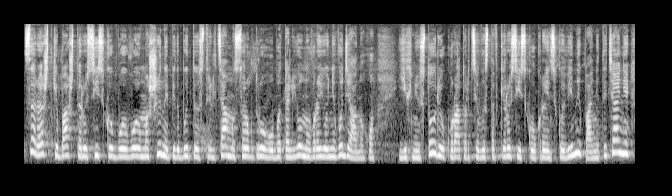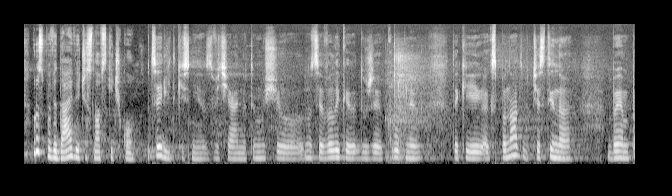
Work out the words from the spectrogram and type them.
Це рештки башти російської бойової машини, підбитої стрільцями 42-го батальйону в районі Водяного. Їхню історію кураторці виставки російсько-української війни пані Тетяні розповідає В'ячеслав Скічко. Це рідкісні, звичайно, тому що ну, це великий, дуже крупний такий експонат, частина БМП.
